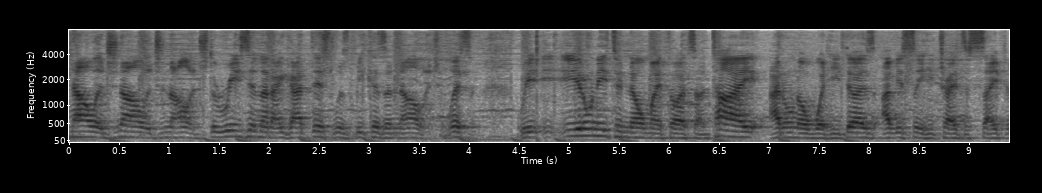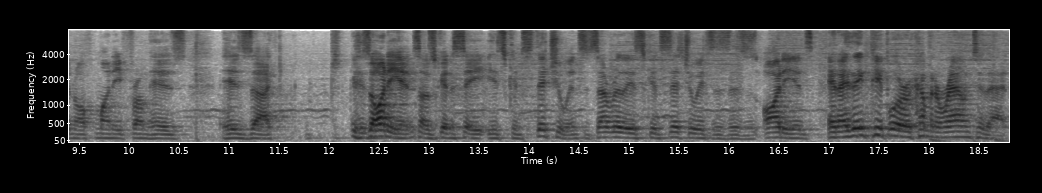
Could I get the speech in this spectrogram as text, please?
knowledge, knowledge, knowledge. The reason that I got this was because of knowledge. Listen, we, you don't need to know my thoughts on Tai. I don't know what he does. Obviously, he tries to siphon off money from his his uh, his audience. I was going to say his constituents. It's not really his constituents; it's his audience. And I think people are coming around to that.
